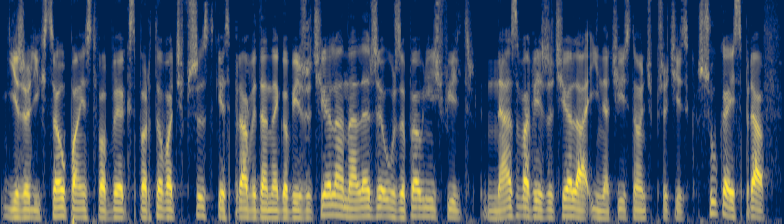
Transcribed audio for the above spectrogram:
Jeżeli chcą Państwo wyeksportować wszystkie sprawy danego wierzyciela, należy uzupełnić filtr Nazwa wierzyciela i nacisnąć przycisk Szukaj spraw.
